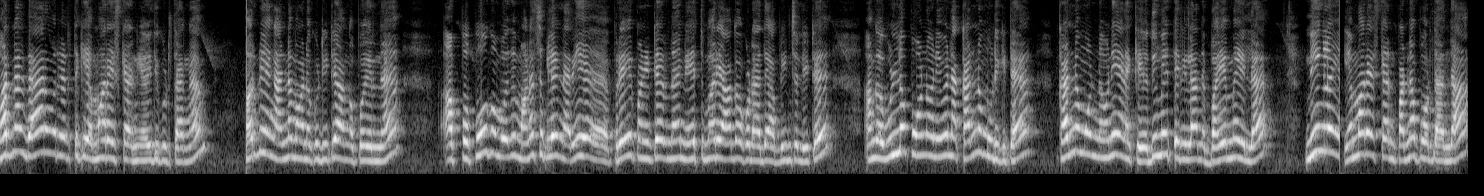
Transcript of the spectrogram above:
மறுநாள் வேறு ஒரு இடத்துக்கு எம்ஆர்ஐ ஸ்கேன் எழுதி கொடுத்தாங்க. மறுபடியும் எங்கள் அண்ணன் மகனை கூட்டிகிட்டு அங்கே போயிருந்தேன். அப்போ போகும்போது மனசுக்குள்ளே நிறைய ப்ரேயர் பண்ணிகிட்டே இருந்தேன். நேற்று மாதிரி ஆகக்கூடாது அப்படின்னு சொல்லிட்டு அங்கே உள்ளே போனோடனே நான் கண்ணை மூடிக்கிட்டேன். கண்ணை மூடினோடனே எனக்கு எதுவுமே தெரியல அந்த பயமே இல்லை. நீங்களும் எம்ஆர்ஐ ஸ்கேன் பண்ண போகிறதா இருந்தால்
